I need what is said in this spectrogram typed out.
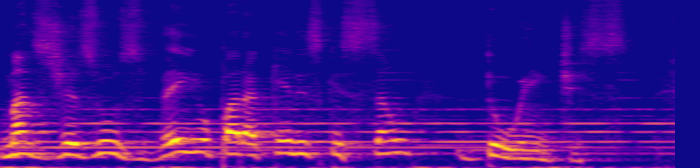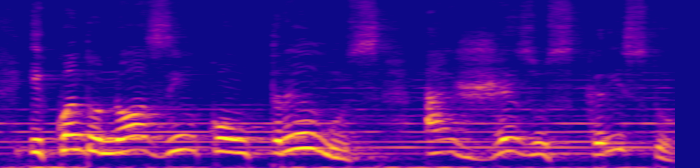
mas Jesus veio para aqueles que são doentes. E quando nós encontramos a Jesus Cristo,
